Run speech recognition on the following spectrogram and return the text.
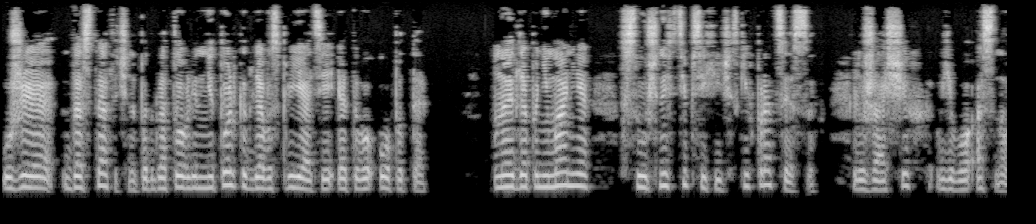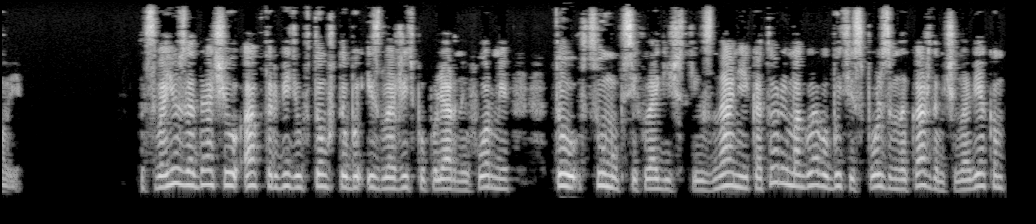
уже достаточно подготовлен не только для восприятия этого опыта, но и для понимания сущности психических процессов, лежащих в его основе. Свою задачу автор видел в том, чтобы изложить в популярной форме ту сумму психологических знаний, которая могла бы быть использована каждым человеком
